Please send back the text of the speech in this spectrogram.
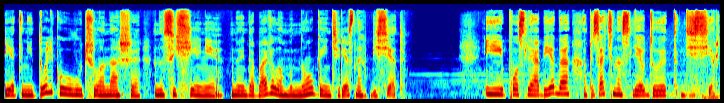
и это не только улучшило наше насыщение, но и добавило много интересных бесед. И после обеда обязательно следует десерт.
